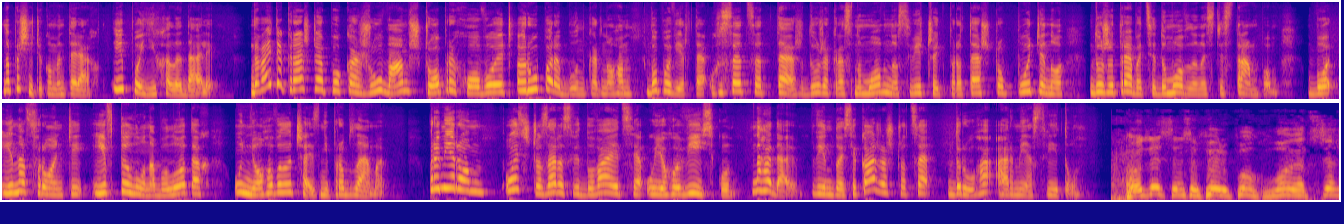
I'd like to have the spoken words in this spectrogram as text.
Напишіть у коментарях і поїхали далі. Давайте краще покажу вам, що приховують рупори бункерного. Бо повірте, усе це теж дуже красномовно свідчить про те, що Путіну дуже треба ці домовленості з Трампом. Бо і на фронті, і в тилу на болотах у нього величезні проблеми. Приміром, ось що зараз відбувається у його війську. Нагадаю, він досі каже, що це друга армія світу. Вот здесь 71 полк ловят всех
